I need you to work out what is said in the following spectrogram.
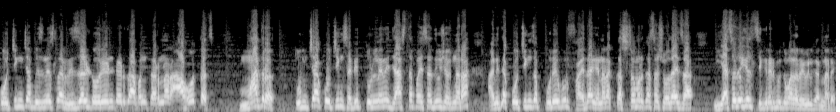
कोचिंगच्या बिझनेसला रिझल्ट ओरिएंटेड तर आपण करणार आहोतच. मात्र तुमच्या कोचिंगसाठी तुलनेने जास्त पैसा देऊ शकणारा आणि त्या कोचिंगचा पुरेपूर फायदा घेणारा कस्टमर कसा शोधायचा याचं देखील सिक्रेट मी तुम्हाला रिव्हील करणार आहे.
